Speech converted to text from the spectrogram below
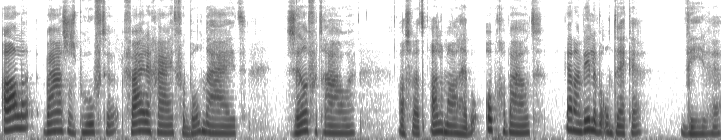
alle basisbehoeften, veiligheid, verbondenheid, zelfvertrouwen, als we dat allemaal hebben opgebouwd, ja, dan willen we ontdekken wie we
